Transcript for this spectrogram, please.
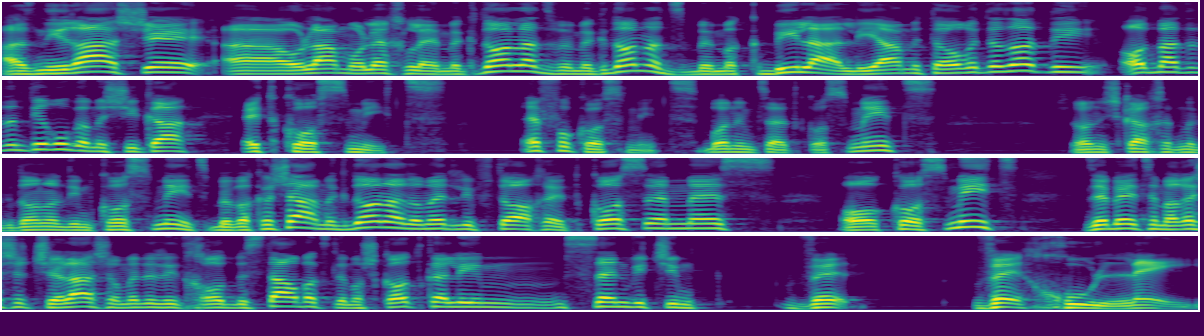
אז נראה שהעולם הולך למקדונלדס, ומקדונלדס, במקביל לעלייה המטאורית הזאת, עוד מעט אתם תראו, גם משיקה את קוסמיץ. איפה קוסמיץ? בואו נמצא את קוסמיץ. שלא נשכח את מקדונלד עם CosMc's. בבקשה, מקדונלד עומד לפתוח את CosMc's או CosMc's. זה בעצם הרשת שלה שעומדת להתחרות בסטארבקס למשקאות קלים, סנדוויצ'ים ו... וכולי.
